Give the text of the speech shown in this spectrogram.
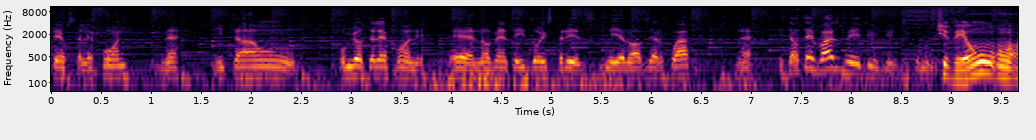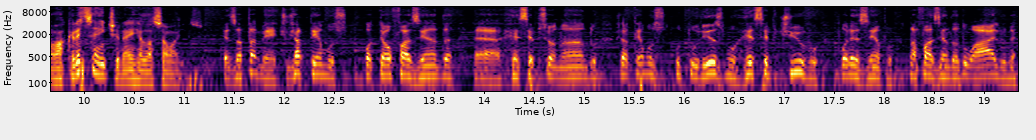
tem os telefones, né? Então, o meu telefone é 9213 6904 né? Então tem vários meios de, de, de comunicação. A gente vê um, uma crescente né, em relação a isso. Exatamente. Já temos Hotel Fazenda é, recepcionando, já temos o turismo receptivo, por exemplo, na Fazenda do Alho, né,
